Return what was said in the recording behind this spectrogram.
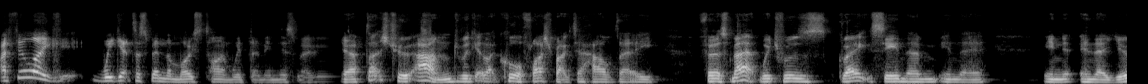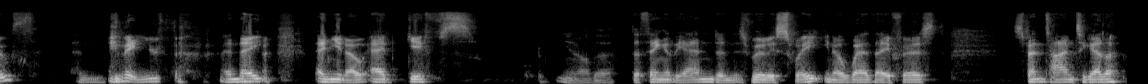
I feel like we get to spend the most time with them in this movie. Yeah, that's true. And we get that cool flashback to how they first met, which was great seeing them in their in in their youth and in their youth. and they and you know, Ed gifts you know the the thing at the end, and it's really sweet. You know where they first spent time together.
